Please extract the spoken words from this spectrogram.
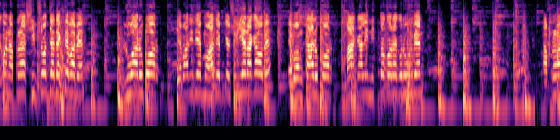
এখন আপনারা শিবসজ্জা দেখতে পাবেন। লুয়ার উপর দেবাদিদেব মহাদেবকে শুইয়ে রাখা হবে এবং তার উপর মা কালী নৃত্য করে করে উঠবেন। আপনারা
